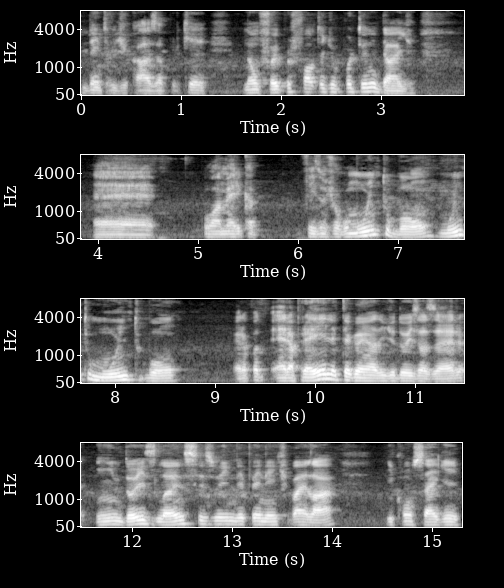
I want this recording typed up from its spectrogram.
dentro de casa, porque não foi por falta de oportunidade. É, o América fez um jogo muito bom, muito, muito bom. Era para ele ter ganhado de 2 a 0 e em dois lances o Independente vai lá e consegue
